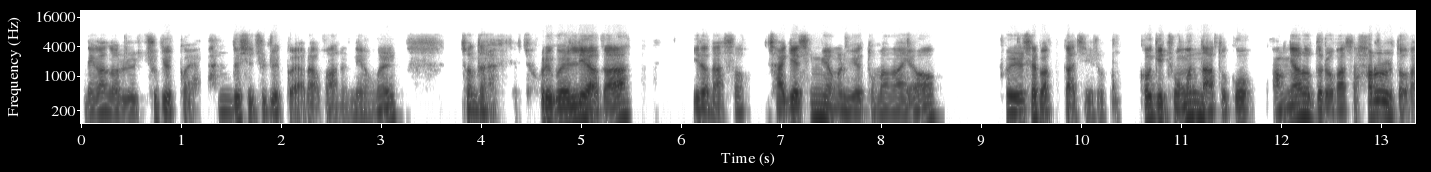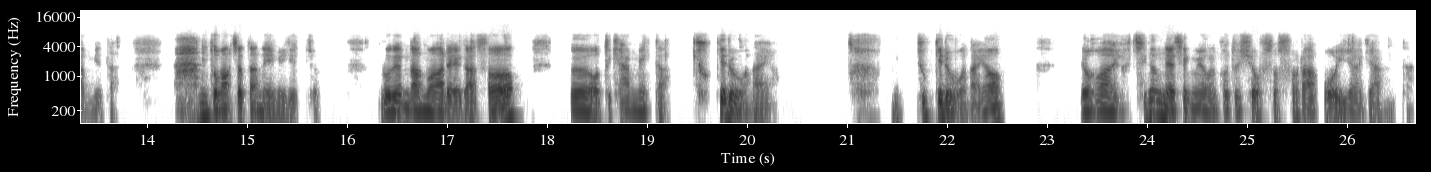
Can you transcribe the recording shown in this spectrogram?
내가 너를 죽일 거야. 반드시 죽일 거야 라고 하는 내용을 전달하게 되죠. 그리고 엘리야가 일어나서 자기의 생명을 위해 도망하여 브엘세바까지 이르고 거기 종은 놔두고 광야로 들어가서 하루를 더 갑니다. 많이 도망쳤다는 의미겠죠. 로뎀나무 아래에 가서 그 어떻게 합니까? 죽기를 원하여. 죽기를 원하여 여호와여 지금 내 생명을 거두시옵소서라고 이야기합니다.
